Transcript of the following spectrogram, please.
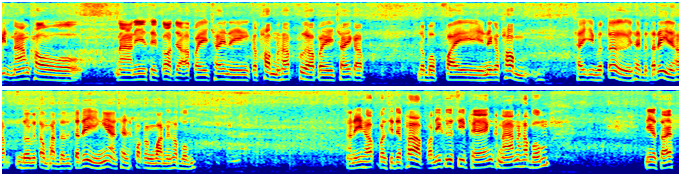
วิทน้ำเข้านานี้เสร็จก็จะเอาไปใช้ในกระท่อมนะครับ เพื่ออไปใช้กับระบบไฟในกระท่อม ใช้อินเวอร์เตอร์ ใช้แบตเตอรี่นะครับ โดยไม่ต้องผ่านแบตเตอรี่อย่างเงี้ยใช้เฉพาะกลางวันนะครับ ผม อันนี้ครับประสิทธิภาพ อันนี้คือสีแผงขนานนะครับ ผม เนี่ยสายไฟ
